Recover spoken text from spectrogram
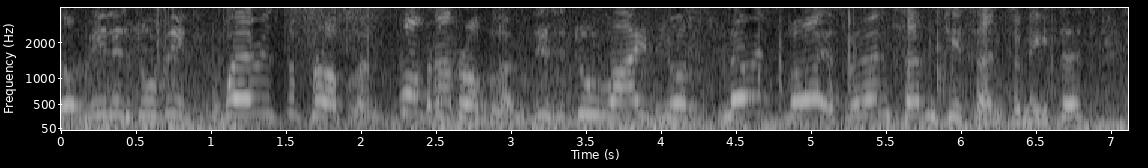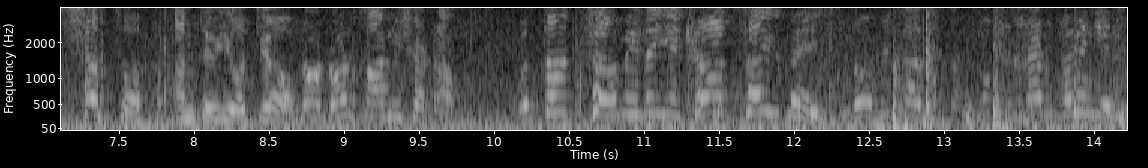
Too- Your wheel is too big. Where is the problem? What's the problem? This is too wide. Your No, it's not. It's within 70 centimetres. Shut up and do your job. no, don't call me. Shut up. But don't tell me that you can't take me. No, because look, it's not coming in.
